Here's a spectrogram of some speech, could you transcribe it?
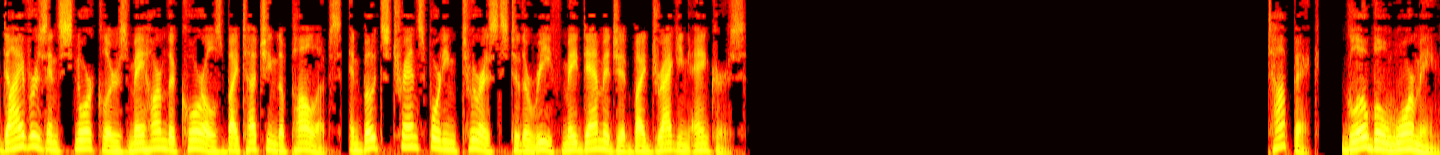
Divers and snorkelers may harm the corals by touching the polyps, and boats transporting tourists to the reef may damage it by dragging anchors. Global warming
